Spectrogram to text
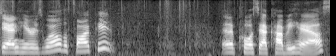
down here as well, the fire pit. And of course our cubby house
